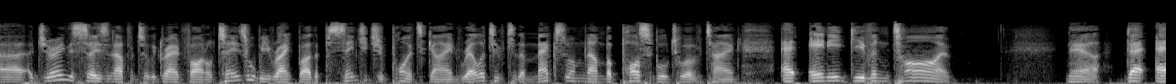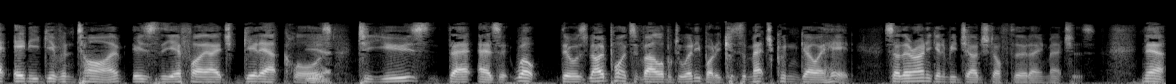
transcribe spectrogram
uh, during the season up until the grand final, teams will be ranked by the percentage of points gained relative to the maximum number possible to have obtained at any given time. Now, that at any given time is the FIH get out clause Yeah. to use that as it, well, there was no points available to anybody because the match couldn't go ahead. So they're only going to be judged off 13 matches. Now,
